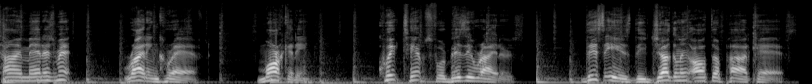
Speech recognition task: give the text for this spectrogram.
time management, writing craft, marketing, quick tips for busy writers. This is the Juggling Author Podcast.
